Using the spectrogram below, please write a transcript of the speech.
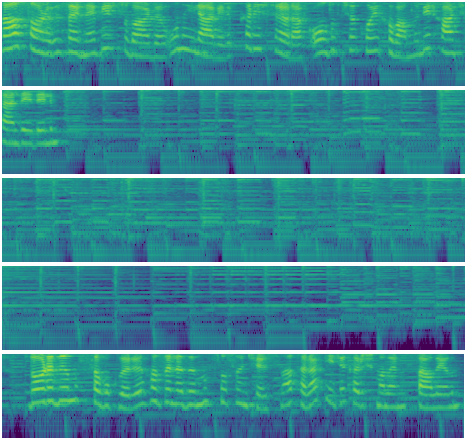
Daha sonra üzerine bir su bardağı un ilave edip karıştırarak oldukça koyu kıvamlı bir harç elde edelim. Doğradığımız tavukları hazırladığımız sosun içerisine atarak iyice karışmalarını sağlayalım.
